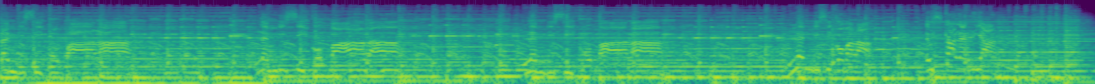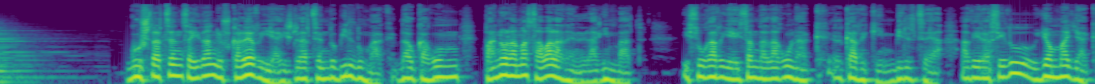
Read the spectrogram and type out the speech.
Lehenbiziko bala. Lehenbiziko bala bala Lehenbiziko bala Euskal Herrian Gustatzen zaidan Euskal Herria islatzen du bildumak daukagun panorama zabalaren lagin bat. Izugarria izan da lagunak elkarrekin biltzea, adierazi du Jon Maiak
